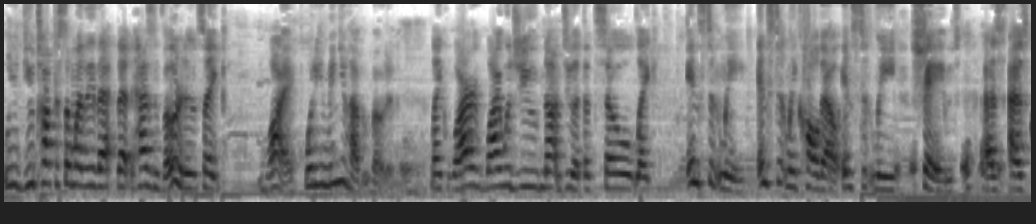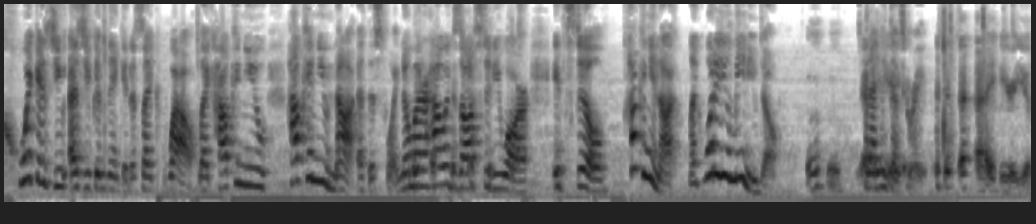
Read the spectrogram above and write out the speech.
you, you talk to somebody that that hasn't voted and it's like why what do you mean you haven't voted mm-hmm. like why why would you not do it that's so like instantly instantly called out instantly shamed as as quick as you as you can think it it's like wow like how can you how can you not at this point no matter how exhausted you are it's still how can you not like what do you mean you don't Mhm. and i think that's you. great I hear you.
